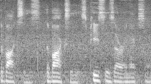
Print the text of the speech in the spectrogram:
The boxes, the boxes, pieces are in excellent.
